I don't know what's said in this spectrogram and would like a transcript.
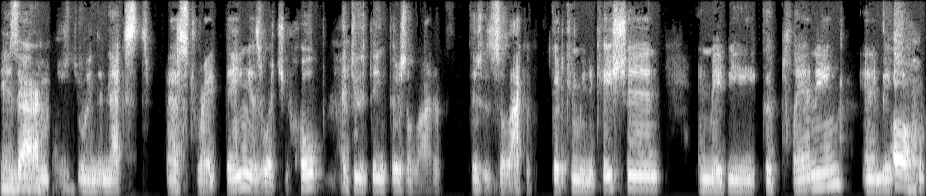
and exactly. doing the next best right thing is what you hope. I do think there's a lot of there's a lack of good communication and maybe good planning. And it makes oh. you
